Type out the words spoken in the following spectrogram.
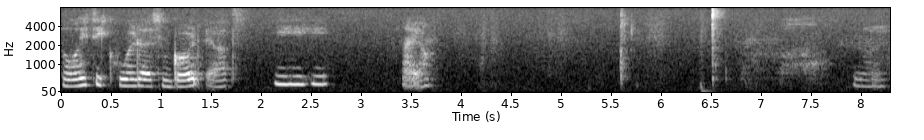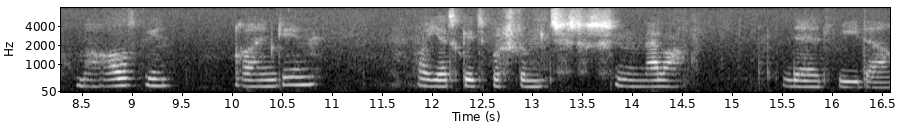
so richtig cool, da ist ein Golderz. Hihihi. Naja. Naja, mal rausgehen, reingehen. Aber jetzt geht's bestimmt schneller. Lädt wieder.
